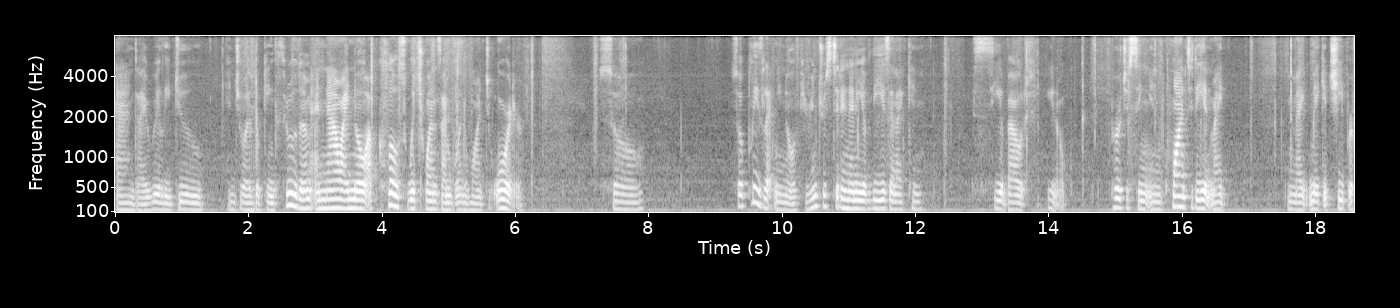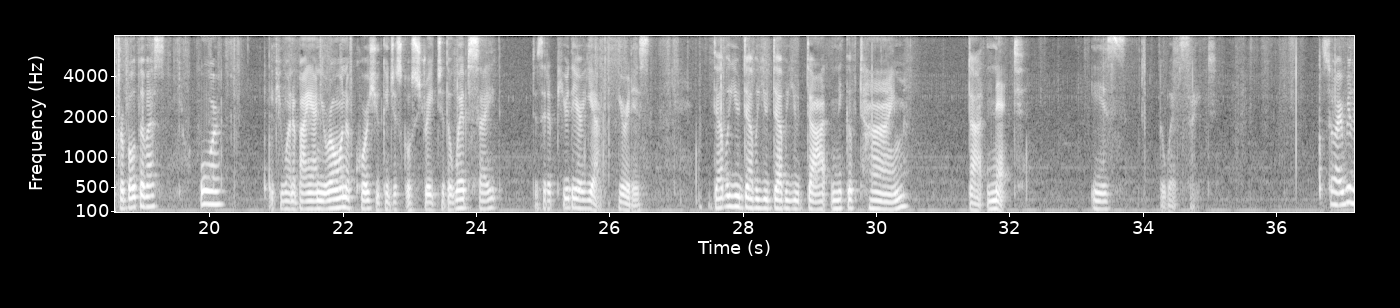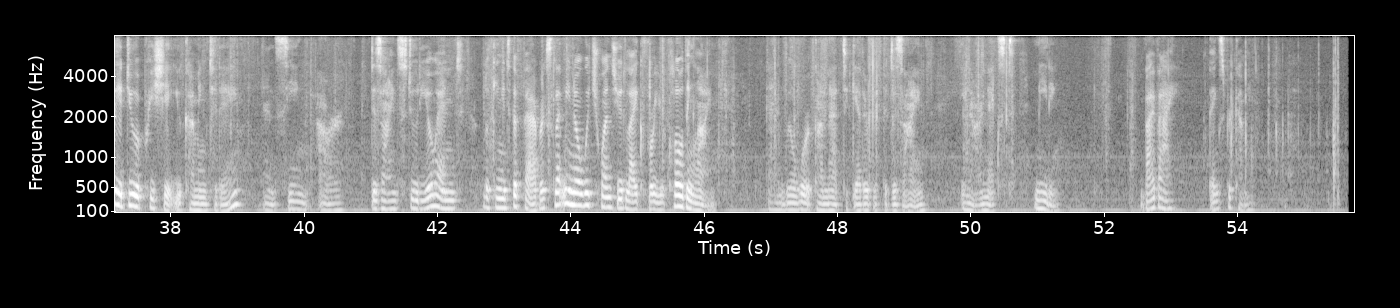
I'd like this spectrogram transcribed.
and I really do enjoy looking through them. And now I know up close which ones I'm going to want to order. So, so please let me know if you're interested in any of these, and I can see about you know purchasing in quantity. It might might make it cheaper for both of us, or if you want to buy on your own, of course, you can just go straight to the website. Does it appear there? Yeah, here it is. www.nickoftime.net is the website. So I really do appreciate you coming today and seeing our design studio and looking into the fabrics. Let me know which ones you'd like for your clothing line and we'll work on that together with the design in our next meeting. Bye bye. Thanks for coming.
